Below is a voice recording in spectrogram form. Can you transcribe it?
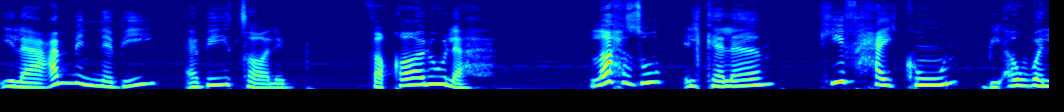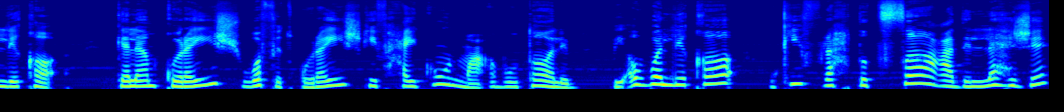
إلى عم النبي أبي طالب. فقالوا له لاحظوا الكلام كيف حيكون بأول لقاء؟ كلام قريش وفد قريش كيف حيكون مع أبو طالب؟ بأول لقاء وكيف رح تتصاعد اللهجة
